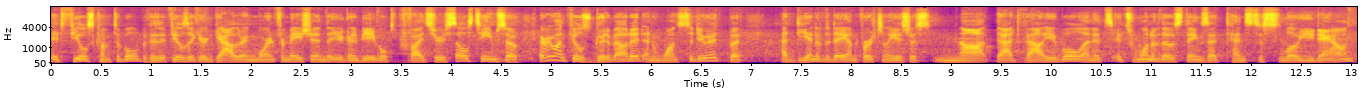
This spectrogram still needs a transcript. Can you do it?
it feels comfortable because it feels like you're gathering more information that you're going to be able to provide to your sales team. So everyone feels good about it and wants to do it, but at the end of the day, unfortunately, it's just not that valuable. And it's it's one of those things that tends to slow you down.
